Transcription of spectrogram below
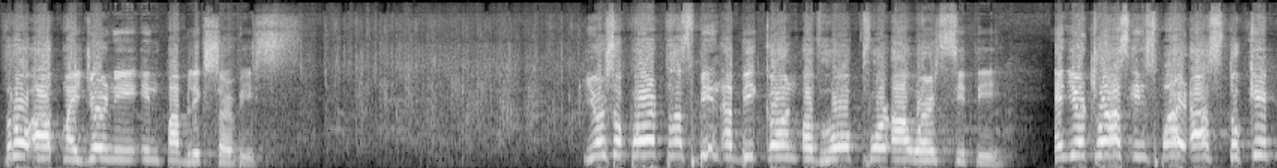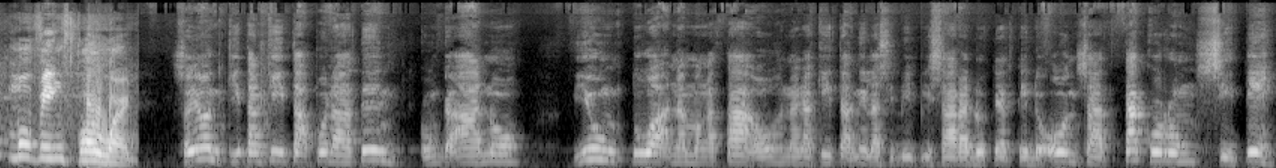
throughout my journey in public service. Your support has been a beacon of hope for our city, and your trust inspire us to keep moving forward. So yun, kitang-kita po natin kung gaano yung tuwa ng mga tao na nakita nila si BP Sara Duterte doon sa Tacorong City.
